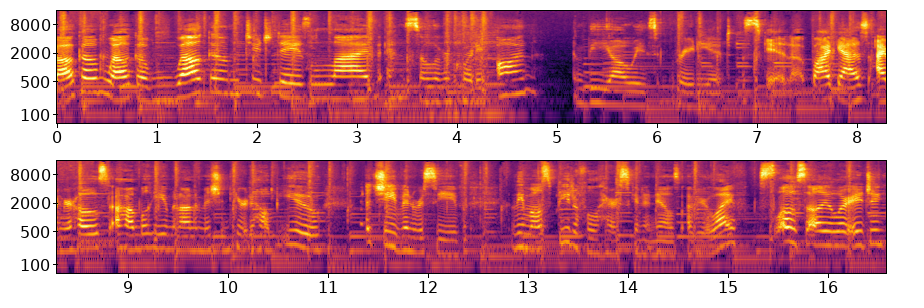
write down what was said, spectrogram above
Welcome, welcome, welcome to today's live and solo recording on the Always Radiant Skin podcast. I'm your host, a humble human on a mission here to help you achieve and receive the most beautiful hair, skin, and nails of your life, slow cellular aging,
